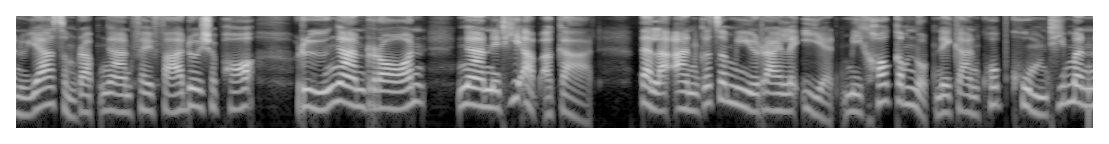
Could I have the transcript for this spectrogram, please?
อนุญาตสำหรับงานไฟฟ้าโดยเฉพาะ หรืองานร้อน งานในที่อับอากาศ แต่ละอันก็จะมีรายละเอียด มีข้อกำหนดในการควบคุมที่มัน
